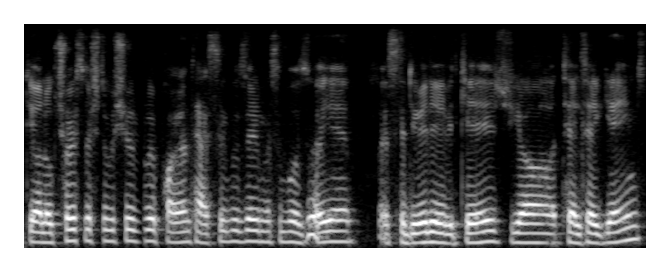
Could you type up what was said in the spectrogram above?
dialogue choice داشته باشید روی پایان تاثیر بذارید مثل بازی های دیوید کیج یا Telltale Games.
